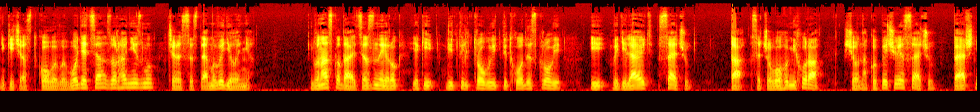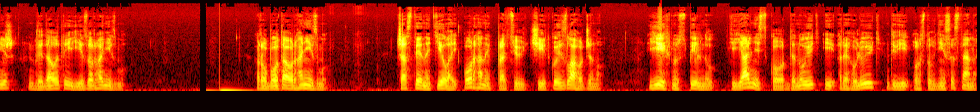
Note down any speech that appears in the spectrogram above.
які частково виводяться з організму через систему виділення. Вона складається з нирок, які відфільтровують відходи з крові і виділяють сечу та сечового міхура, що накопичує сечу, перш ніж видалити її з організму. Робота організму Частини тіла й органи працюють чітко і злагоджено. Їхню спільну діяльність координують і регулюють дві основні системи.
